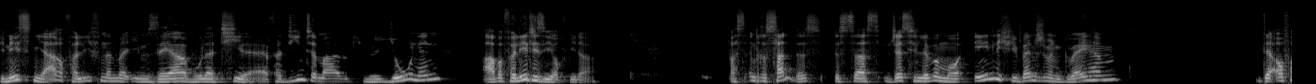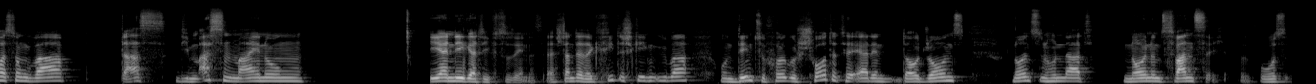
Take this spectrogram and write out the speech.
Die nächsten Jahre verliefen dann bei ihm sehr volatil. Er verdiente mal wirklich Millionen, aber verlierte sie auch wieder. Was interessant ist, ist, dass Jesse Livermore ähnlich wie Benjamin Graham der Auffassung war, dass die Massenmeinung eher negativ zu sehen ist. Er stand da sehr kritisch gegenüber und demzufolge shortete er den Dow Jones 1929, wo es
